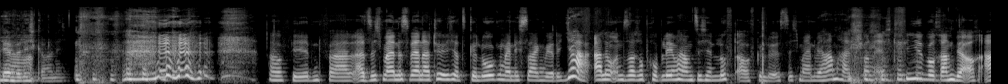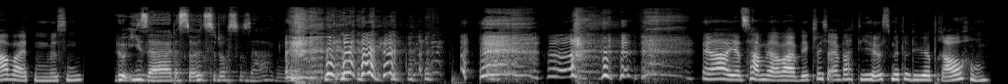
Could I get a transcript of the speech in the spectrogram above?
Mehr ja. will ich gar nicht. Auf jeden Fall. Also ich meine, es wäre natürlich jetzt gelogen, wenn ich sagen würde, ja, alle unsere Probleme haben sich in Luft aufgelöst. Ich meine, wir haben halt schon echt viel, woran wir auch arbeiten müssen. Luisa, das sollst du doch so sagen. ja, jetzt haben wir aber wirklich einfach die Hilfsmittel, die wir brauchen.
